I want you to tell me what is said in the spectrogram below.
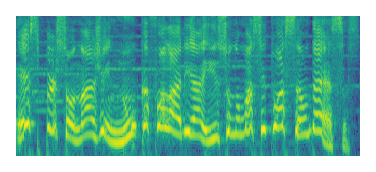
Esse personagem nunca falaria isso numa situação dessas.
